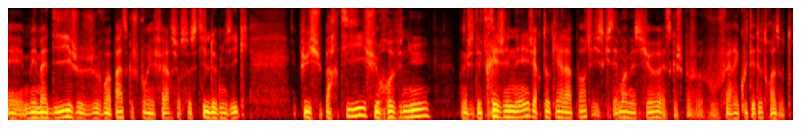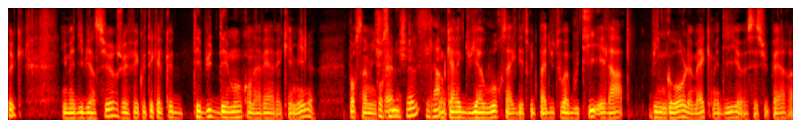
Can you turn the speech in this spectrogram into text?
Et, mais m'a dit, je, je vois pas ce que je pourrais faire sur ce style de musique. Et puis je suis parti, je suis revenu. Donc j'étais très gêné, j'ai retoqué à la porte, j'ai dit excusez-moi monsieur, est-ce que je peux vous faire écouter deux trois autres trucs? Il m'a dit bien sûr, je lui ai fait écouter quelques débuts de démos qu'on avait avec Émile pour Saint-Michel. pour Saint-Michel Et là, Donc avec du yaourt, avec des trucs pas du tout aboutis. Et là, bingo, le mec me dit euh, c'est super, euh,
